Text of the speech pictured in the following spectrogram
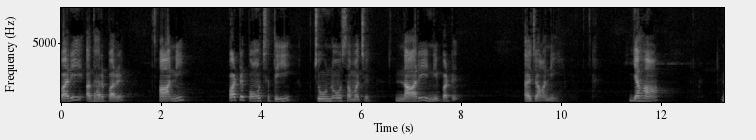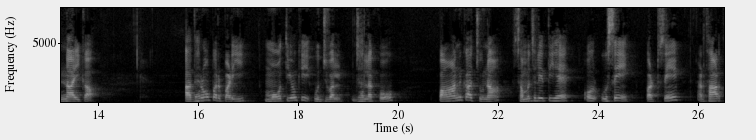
परी अधर पर आनी, पट पहुँचती चूनो समझ, नारी निपट अजानी। यहाँ नायिका अधरों पर पड़ी मोतियों की उज्जवल झलक को पान का चूना समझ लेती है और उसे पट से, अर्थात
